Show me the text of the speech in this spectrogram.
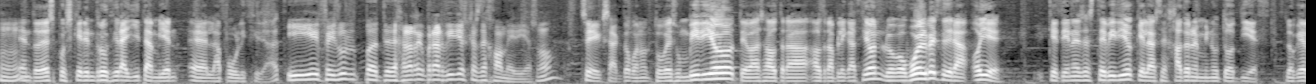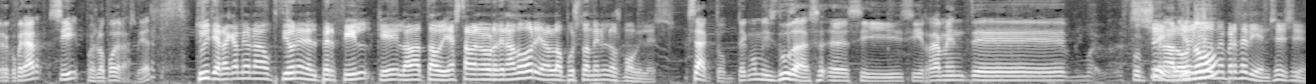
Entonces, pues quiere introducir allí también eh, la publicidad. Y Facebook pues, te dejará recuperar vídeos que has dejado a medias, ¿no? Sí, exacto. Bueno, tú ves un vídeo, te vas a otra, a otra aplicación, luego vuelves y te dirá, oye, que tienes este vídeo que lo has dejado en el minuto 10. ¿Lo quieres recuperar? Sí, pues lo podrás ver. Twitter ha cambiado una opción en el perfil que lo ha adaptado, ya estaba en el ordenador y ahora lo ha puesto también en los móviles. Exacto. Tengo mis dudas eh, si, si realmente es Sí, funcional yo- o yo no. me parece bien, sí, sí.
